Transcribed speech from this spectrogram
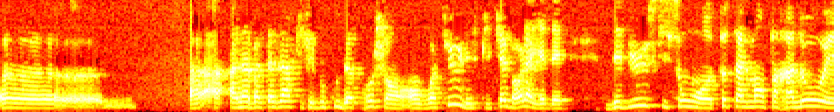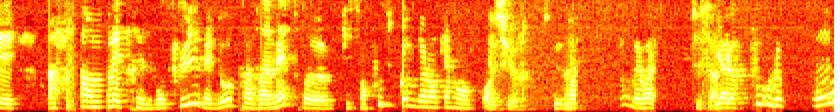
euh, Alain Balthazar qui fait beaucoup d'approches en, voiture, il expliquait, ben voilà, il y a des, des bus qui sont euh, totalement parano et à 100 mètres elles vont fuir et d'autres à 20 mètres euh, qui s'en foutent comme de l'an 40. Bien sûr. Excuse-moi, mais voilà. C'est ça. Et alors pour le pont,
